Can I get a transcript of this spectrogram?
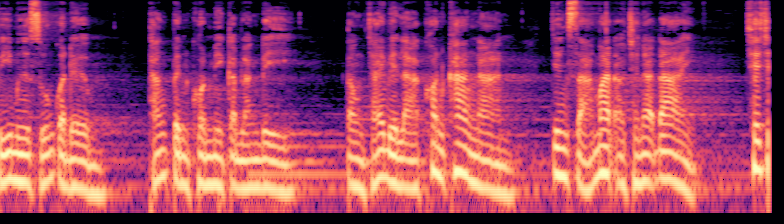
ฝีมือสูงกว่าเดิม ทั้งเป็นคนมีกำลังดี ต้องใช้เวลาค่อนข้างนาน จึงสามารถเอาชนะได้ชัยช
